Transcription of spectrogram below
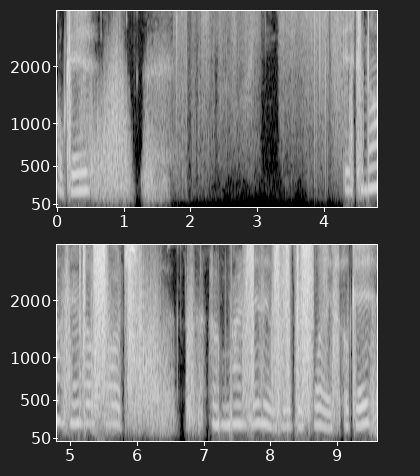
Okay? It cannot handle thoughts of my videos with dislikes, okay?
